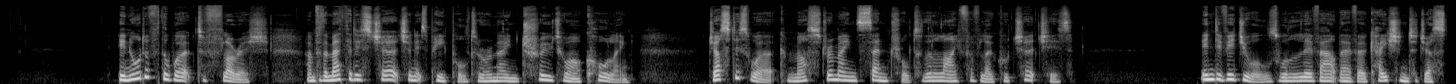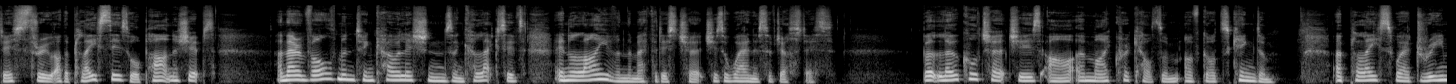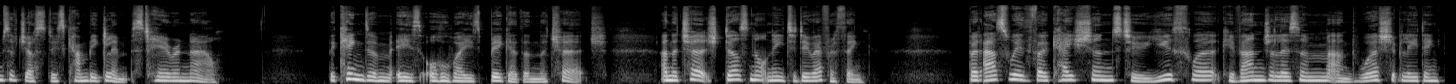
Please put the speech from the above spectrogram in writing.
In order for the work to flourish and for the Methodist Church and its people to remain true to our calling, justice work must remain central to the life of local churches. Individuals will live out their vocation to justice through other places or partnerships, And their involvement in coalitions and collectives enliven the Methodist Church's awareness of justice. But local churches are a microcosm of God's kingdom, a place where dreams of justice can be glimpsed here and now. The kingdom is always bigger than the church, and the church does not need to do everything. But as with vocations to youth work, evangelism, and worship leading,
